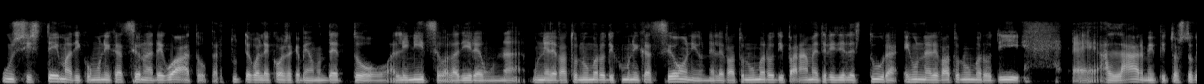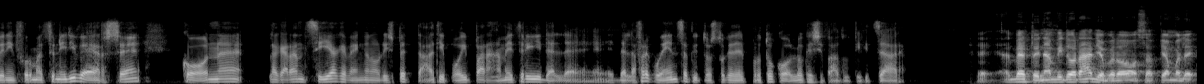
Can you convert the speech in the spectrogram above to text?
un sistema di comunicazione adeguato per tutte quelle cose che abbiamo detto all'inizio, vale a dire un, un elevato numero di comunicazioni, un elevato numero di parametri di lettura e un elevato numero di eh, allarmi piuttosto che di informazioni diverse con la garanzia che vengano rispettati poi i parametri delle, della frequenza piuttosto che del protocollo che si va ad utilizzare. Eh, Alberto, in ambito radio però sappiamo le,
